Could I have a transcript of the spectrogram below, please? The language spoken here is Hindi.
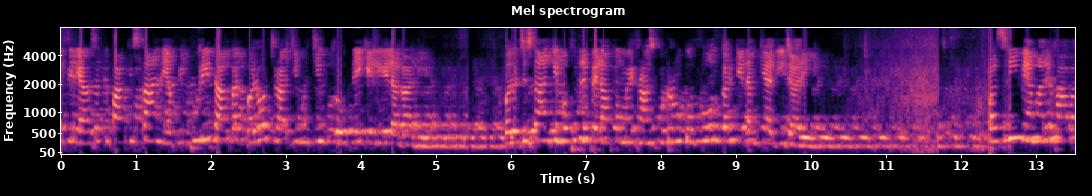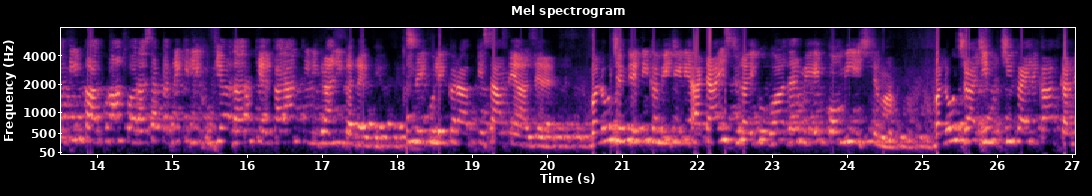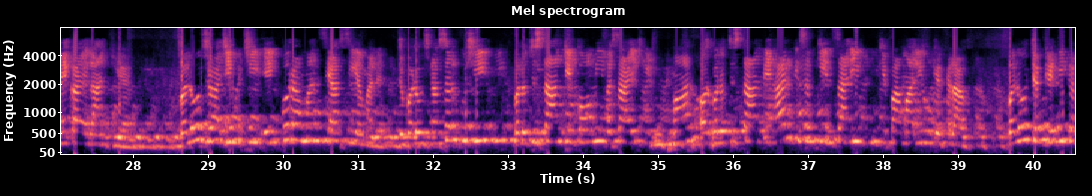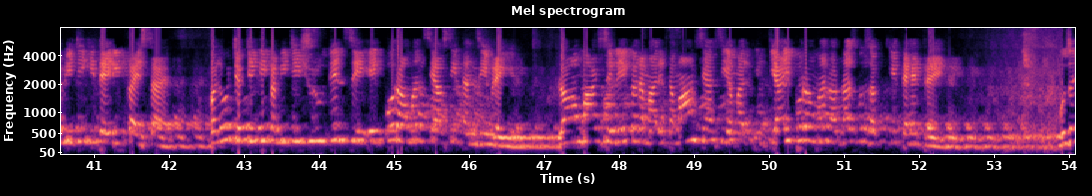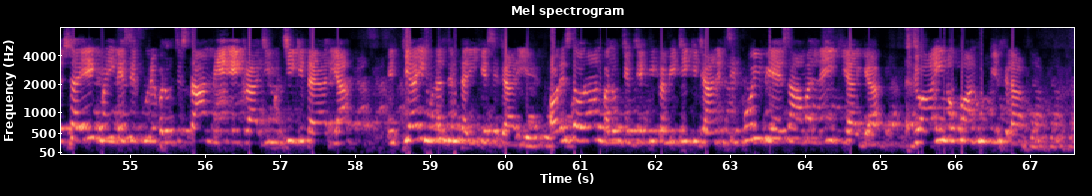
से रियासत पाकिस्तान ने अपनी पूरी ताकत बलोच राज़ी मुंची को रोकने के लिए लगा दी। बलोचिस्तान के मुख्तलिफ़ इलाकों में ट्रांसपोर्टरों को फ़ोन करके धमकियाँ दी जा रही है। पसरी में हमारे खातन कारकुनान को हरासा करने के लिए खुफिया अदारों के एहलकारान की निगरानी कर रहे थे। मसले को लेकर आपके सामने हाजिर है। बलोच एग्जेक्टिव कमेटी ने 28 जुलाई को ग्वादर में एक कौमी इज्तम, बलोच राज़ी मुची का इनका करने का ऐलान किया है। बलोच राज़ी मुची पुरअमन सियासी अमल है जो बलोच नस्ल खुशी, बलोचिस्तान के कौमी वसाइल की लूटमार और बलोचिस्तान में हर किस्म की इंसानी हकूक की पामालियों के खिलाफ। बलोच एग्जेक्टिव कमेटी की तहरीक का हिस्सा है। बलोच एग्जेक्टिव कमेटी शुरू दिन से एक पुरअमन सियासी तंजीम रही है। लॉन्ग मार्च से लेकर हमारे तमाम सियासी अमल इंतहाई पुरअमन और नज्म जब्त के तहत रहे हैं। गुजशत एक महीने से पूरे बलूचिस्तान में एक राज़ी मुची की तैयारियाँ इंतहाई मुनजम तरीके से जारी है। और इस दौरान बलोच एग्जेक्टिव कमेटी की जानब से कोई भी ऐसा अमल नहीं किया गया जो आइन और कानून के खिलाफ हो।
